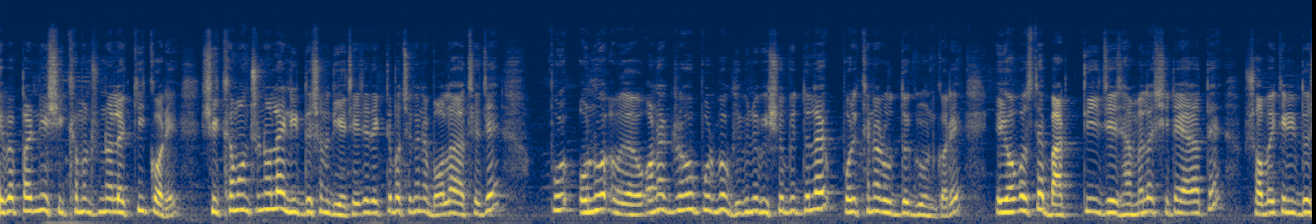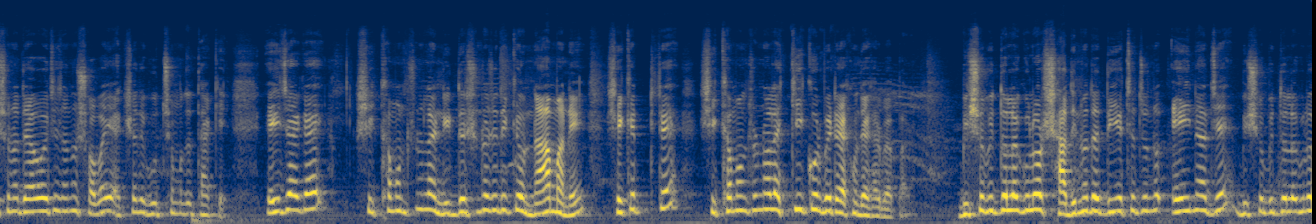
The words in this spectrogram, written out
এ ব্যাপার নিয়ে শিক্ষা মন্ত্রণালয় কী করে? শিক্ষা মন্ত্রণালয় নির্দেশনা দিয়েছে। যে দেখতে পাচ্ছ এখানে বলা আছে যে অনু অনাগ্রহপূর্বক বিভিন্ন বিশ্ববিদ্যালয় পরীক্ষা নেওয়ার উদ্যোগ গ্রহণ করে। এই অবস্থায় বাড়তি যে ঝামেলা সেটা এড়াতে সবাইকে নির্দেশনা দেওয়া হয়েছে যেন সবাই একসাথে গুচ্ছের মধ্যে থাকে। এই জায়গায় শিক্ষা মন্ত্রণালয়ের নির্দেশনা যদি কেউ না মানে সেক্ষেত্রে শিক্ষা মন্ত্রণালয় কী করবে এটা এখন দেখার ব্যাপার। বিশ্ববিদ্যালয়গুলোর স্বাধীনতা দিয়েছে জন্য এই না যে বিশ্ববিদ্যালয়গুলো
